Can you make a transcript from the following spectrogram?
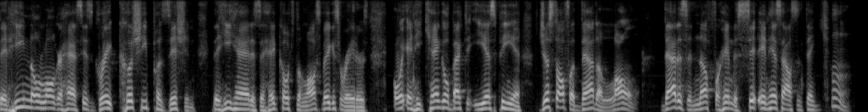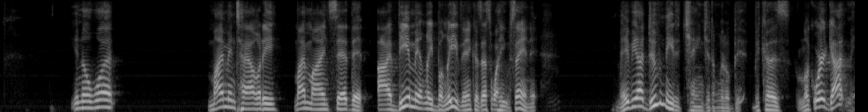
that he no longer has his great cushy position that he had as the head coach of the Las Vegas Raiders, or and he can't go back to ESPN just off of that alone. That is enough for him to sit in his house and think, hmm, you know what? My mentality, my mindset that I vehemently believe in, because that's why he was saying it, maybe I do need to change it a little bit because look where it got me.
